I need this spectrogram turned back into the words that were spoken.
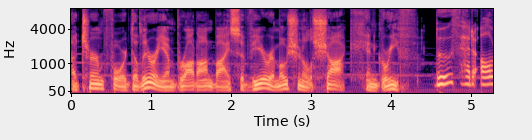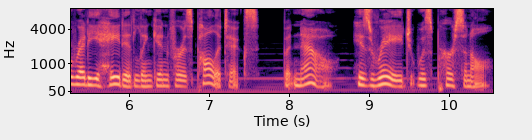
a term for delirium brought on by severe emotional shock and grief. Booth had already hated Lincoln for his politics, but now his rage was personal.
